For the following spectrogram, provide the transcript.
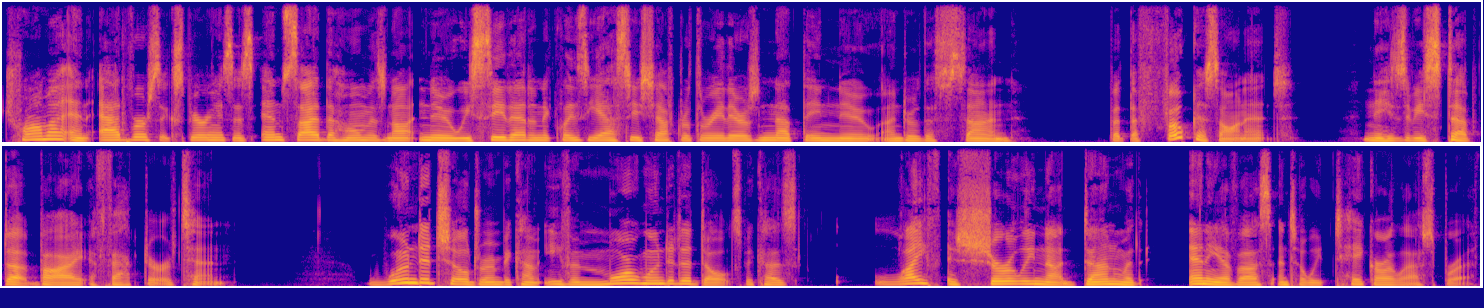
Trauma and adverse experiences inside the home is not new. We see that in Ecclesiastes chapter 3. There's nothing new under the sun. But the focus on it needs to be stepped up by a factor of 10. Wounded children become even more wounded adults because life is surely not done with any of us until we take our last breath.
